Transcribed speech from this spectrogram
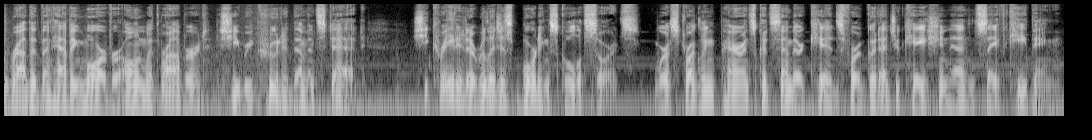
Rather than having more of her own with Robert, she recruited them instead. She created a religious boarding school of sorts, where struggling parents could send their kids for a good education and safekeeping.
